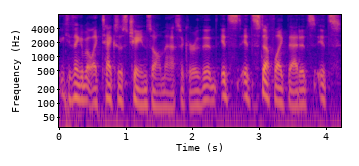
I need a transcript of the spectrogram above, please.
you think about like Texas Chainsaw Massacre. It's it's stuff like that. It's it's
